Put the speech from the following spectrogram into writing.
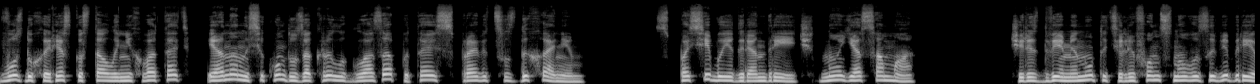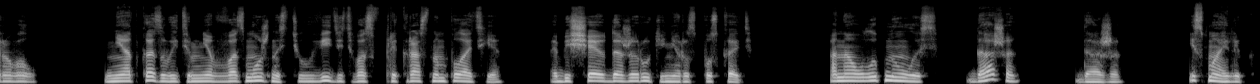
Воздуха резко стало не хватать, и она на секунду закрыла глаза, пытаясь справиться с дыханием. «Спасибо, Игорь Андреевич, но я сама». Через две минуты телефон снова завибрировал. «Не отказывайте мне в возможности увидеть вас в прекрасном платье. Обещаю даже руки не распускать». Она улыбнулась. «Даже?» «Даже». И смайлик.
